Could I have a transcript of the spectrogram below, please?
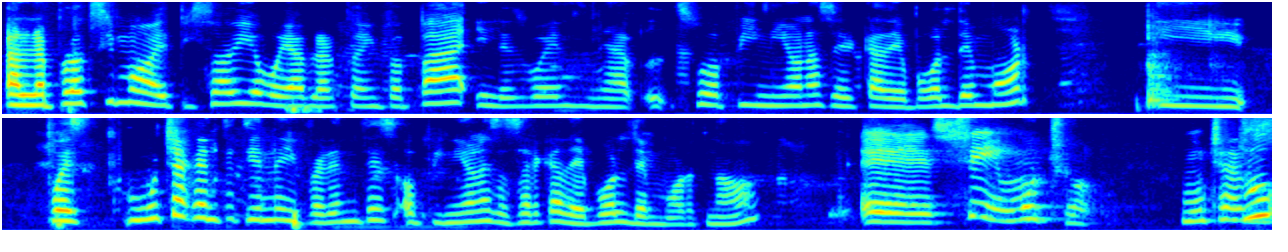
al próximo episodio voy a hablar con mi papá y les voy a enseñar su opinión acerca de Voldemort. Y pues mucha gente tiene diferentes opiniones acerca de Voldemort, ¿no? Eh, sí, mucho. Muchas. ¿Tú?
